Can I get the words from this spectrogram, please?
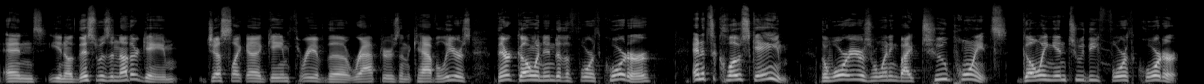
And, you know, this was another game, just like a game three of the Raptors and the Cavaliers. They're going into the fourth quarter, and it's a close game. The Warriors were winning by two points going into the fourth quarter.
